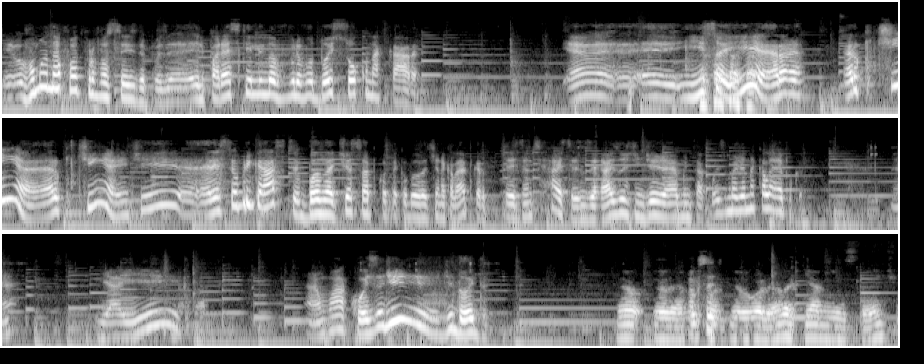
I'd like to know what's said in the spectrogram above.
Eu vou mandar foto pra vocês depois. É, Ele parece que ele levou, dois socos na cara. É, é- é- e isso aí era, era o que tinha, era o que tinha. A gente. Era esse o brincasse. O Buzz Lightyear, sabe quanto é que o Lightyear naquela época? Era 300 reais. 300 reais hoje em dia já é muita coisa, imagina naquela época. Né? E aí. É uma coisa de, de doido. Eu, eu lembro você- eu olhando aqui a minha estante,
